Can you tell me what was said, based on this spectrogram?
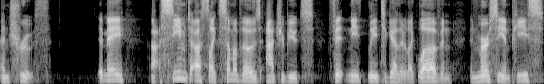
and truth. It may uh, seem to us like some of those attributes fit neatly together, like love and, and mercy and peace.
